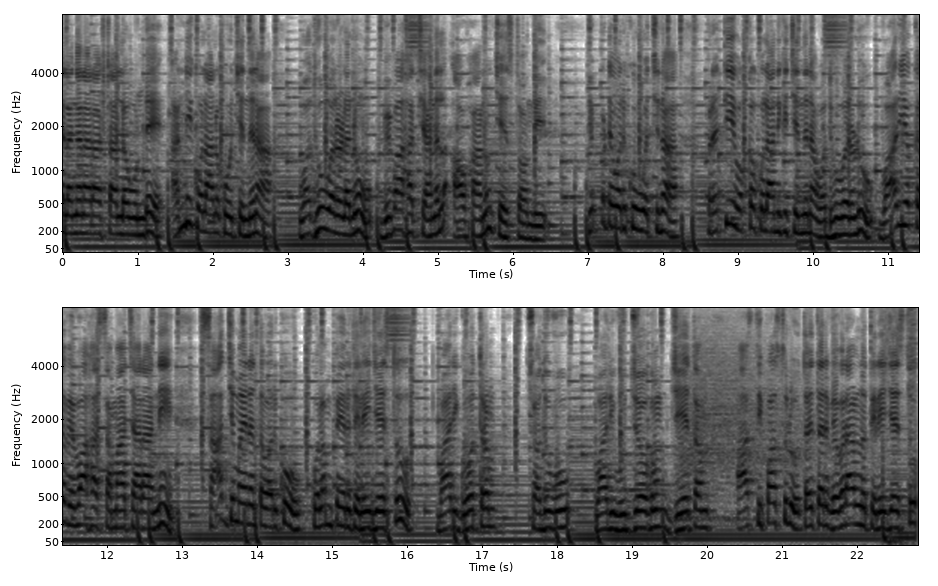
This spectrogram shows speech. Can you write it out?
తెలంగాణ రాష్ట్రాల్లో ఉండే అన్ని కులాలకు చెందిన వధూవరులను వివాహ ఛానల్ ఆహ్వానం చేస్తోంది. ఇప్పటి వరకు వచ్చిన ప్రతి ఒక్క కులానికి చెందిన వధూవరులు వారి యొక్క వివాహ సమాచారాన్ని సాధ్యమైనంత వరకు కులం పేరు తెలియజేస్తూ వారి గోత్రం చదువు వారి ఉద్యోగం జీతం ఆస్తిపాస్తులు తదితర వివరాలను తెలియజేస్తూ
